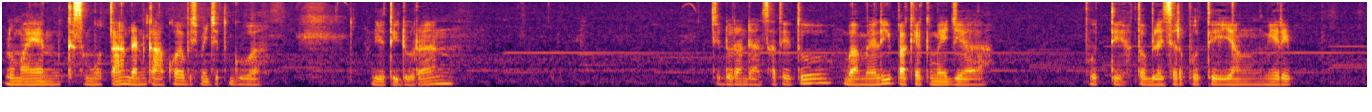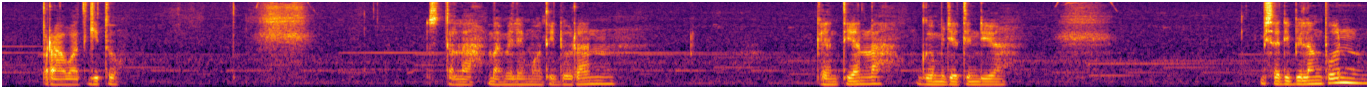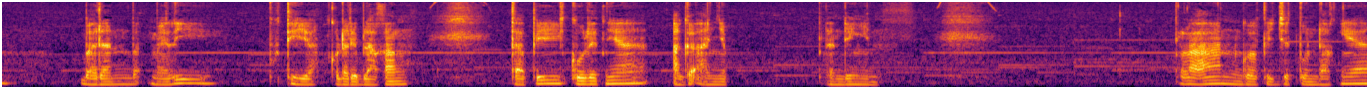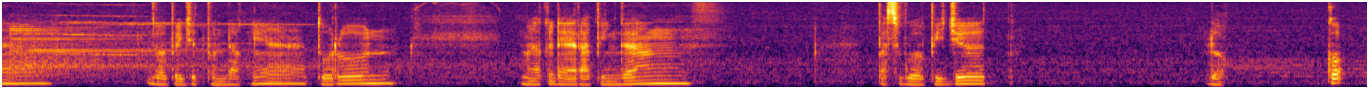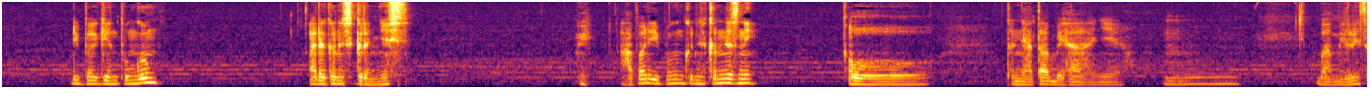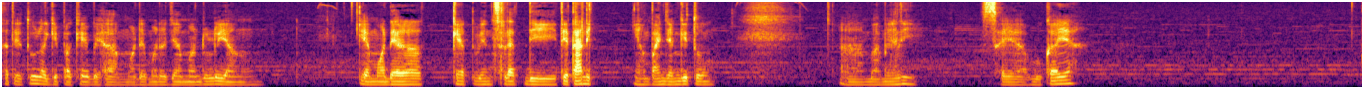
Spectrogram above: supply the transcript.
lumayan kesemutan dan kaku habis mijit gua. Dia tiduran. Tiduran dan saat itu Mbak Meli pakai kemeja putih atau blazer putih yang mirip perawat gitu setelah Mbak Meli mau tiduran gantian lah gue mijetin dia. Bisa dibilang pun badan Mbak Meli putih ya kalau dari belakang. Tapi kulitnya agak anyep dan dingin. Pelan gue pijet pundaknya gue pijet pundaknya turun mulai ke daerah pinggang pas gue pijet loh kok di bagian punggung ada gernis-gernis wih apa di punggung gernis-gernis nih? Oh ternyata BH-nya hmm, Mbak Meli saat itu lagi pakai BH model-model zaman dulu yang kayak model Kate Winslet di Titanic yang panjang gitu uh, Mbak Meli, saya buka ya.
